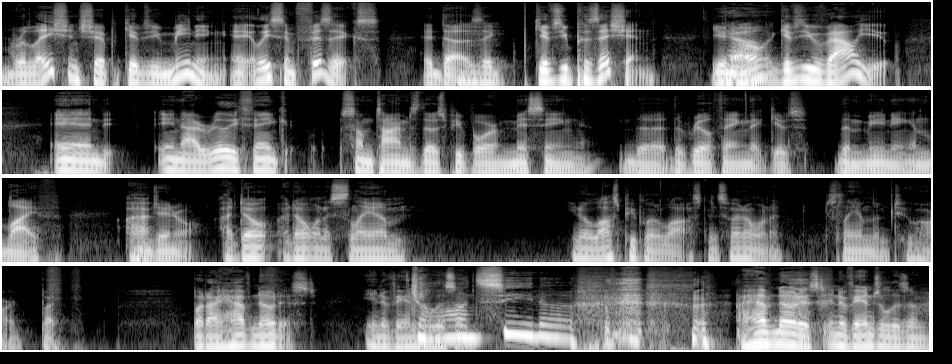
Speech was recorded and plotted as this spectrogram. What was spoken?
relationship gives you meaning. At least in physics, it does. Mhm. It gives you position. You Yeah. know, it gives you value, and and I really think sometimes those people are missing the the real thing that gives them meaning in life I, in general. I don't I don't want to slam you know, lost people are lost, and so I don't want to slam them too hard. But but I have noticed in evangelism Cena. I have noticed in evangelism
